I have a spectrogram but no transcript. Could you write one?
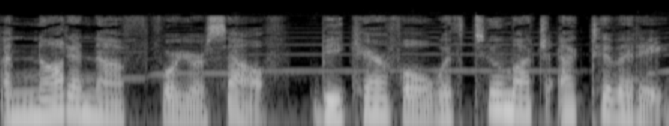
and not enough for yourself. Be careful with too much activity.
